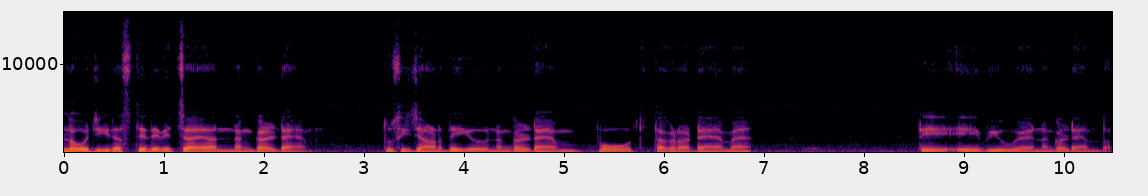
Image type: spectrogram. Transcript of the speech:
ਲੋ ਜੀ, ਰਸਤੇ ਦੇ ਵਿੱਚ ਆਇਆ ਨੰਗਲ ਡੈਮ। ਤੁਸੀਂ ਜਾਣਦੇ ਹੀ ਹੋ ਨੰਗਲ ਡੈਮ ਬਹੁਤ ਤਗੜਾ ਡੈਮ ਹੈ ਤੇ ਇਹ ਵਿਊ ਹੈ ਨੰਗਲ ਡੈਮ ਦਾ।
